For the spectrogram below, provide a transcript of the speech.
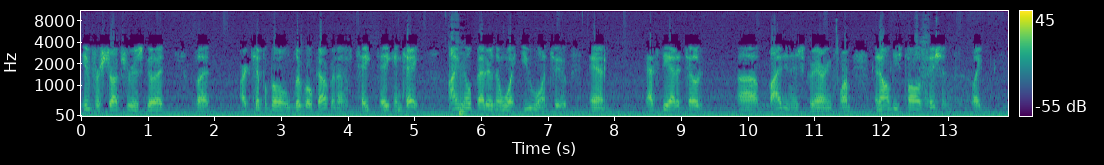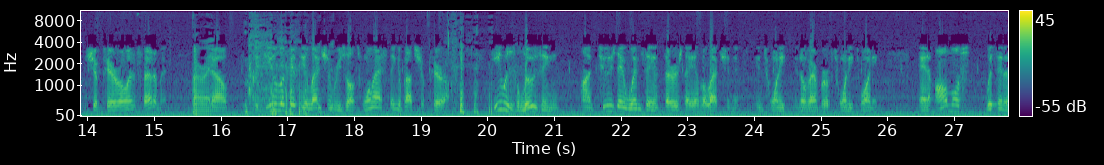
infrastructure is good, but our typical liberal government of take, take, and take. I know better than what you want to, and that's the attitude uh, Biden is creating for him, and all these politicians like Shapiro and Fetterman. All right. You know, if you look at the election results, one last thing about Shapiro, he was losing on Tuesday, Wednesday, and Thursday of election in, in twenty in November of 2020, and almost within a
